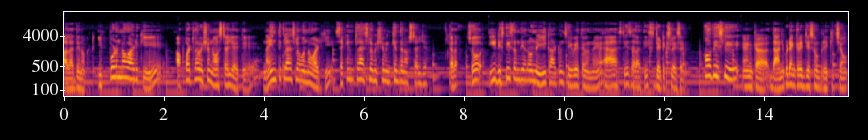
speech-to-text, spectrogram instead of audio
అలాదేన్ ఒకటి. ఇప్పుడున్న వాడికి అప్పట్లో విషయం నాస్టాలజీ అయితే నైన్త్ క్లాస్లో ఉన్న వాడికి సెకండ్ క్లాస్లో విషయం ఇంకెంత నాస్టాలజీ కదా? సో ఈ డిస్నీ సంధ్యలో ఉన్న ఈ కార్టూన్స్ ఏవైతే ఉన్నాయో యాస్టీస్ అలా తీసి జెటిక్స్లో వేసాడు ఆబ్వియస్లీ ఇంకా దాన్ని కూడా ఎంకరేజ్ చేసాం బ్రేక్ ఇచ్చాం.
